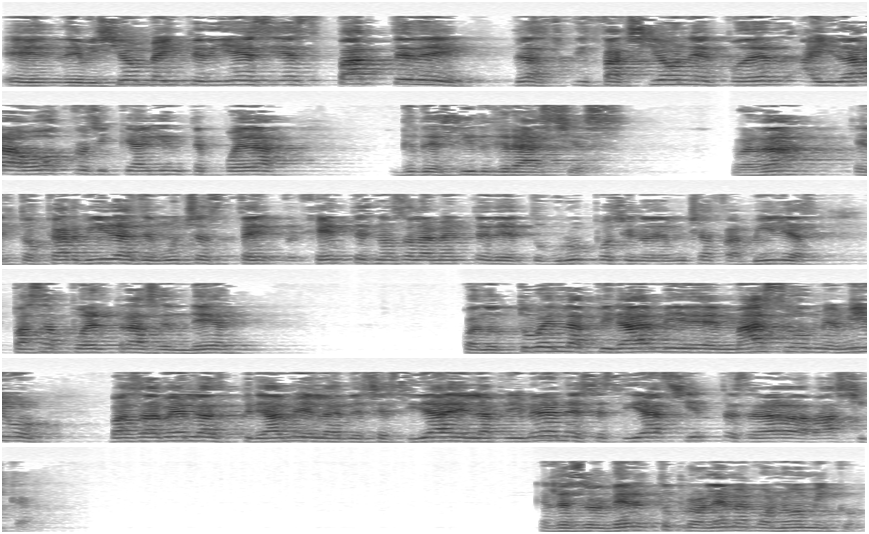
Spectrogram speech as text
de Visión 2010, y es parte de, de la satisfacción el poder ayudar a otros y que alguien te pueda decir gracias. ¿Verdad? El tocar vidas de muchas gentes, no solamente de tu grupo, sino de muchas familias, vas a poder trascender. Cuando tú ves la pirámide de Maslow, mi amigo, vas a ver la pirámide de las necesidades. La primera necesidad siempre será la básica. El resolver tu problema económico.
